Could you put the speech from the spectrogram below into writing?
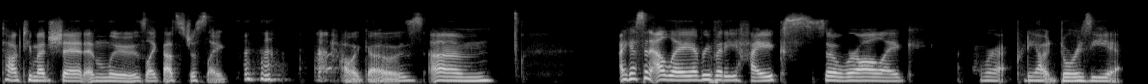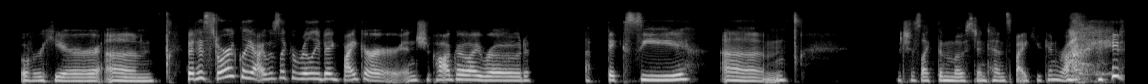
talk too much shit and lose. Like that's just like how it goes. Um, I guess in LA, everybody hikes. So we're all like, we're pretty outdoorsy over here. Um, but historically, I was like a really big biker. In Chicago, I rode a Fixie, um, which is like the most intense bike you can ride.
